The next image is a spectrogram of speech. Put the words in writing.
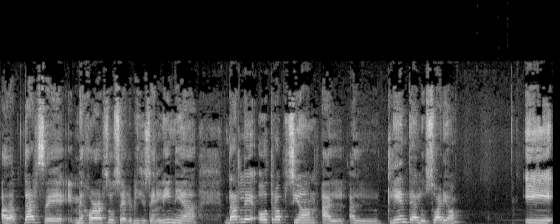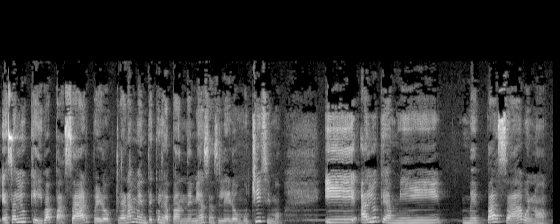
adaptarse, mejorar sus servicios en línea, darle otra opción al, al cliente, al usuario. Y es algo que iba a pasar, pero claramente con la pandemia se aceleró muchísimo. Y algo que a mí me pasa, bueno,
